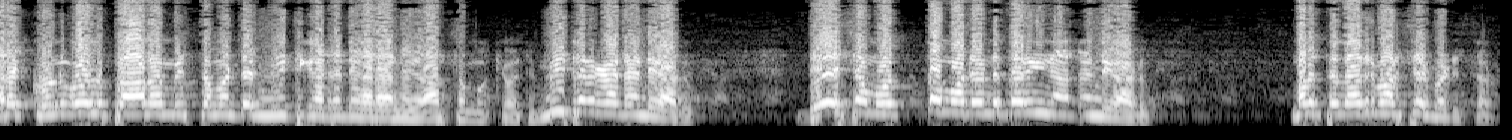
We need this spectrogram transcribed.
అరే కొనుగోలు ప్రారంభిస్తామంటే మీటింగ్ అటెండ్ కాడు రాష్ట్ర ముఖ్యమంత్రి. మీటింగ్ అటెండ్ కాడు. దేశం మొత్తం అటెండ్ జరిగిన అటెండ్ కాడు మరి తెల్లారి మనుషులు పడిస్తాడు.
